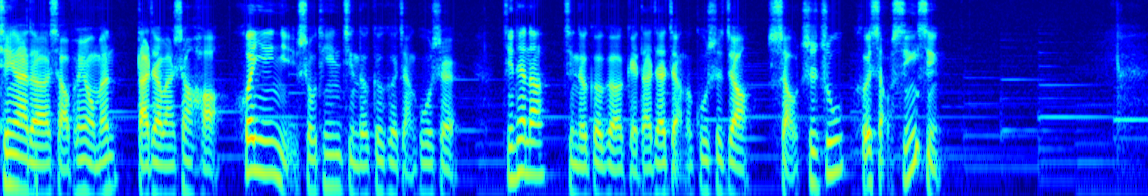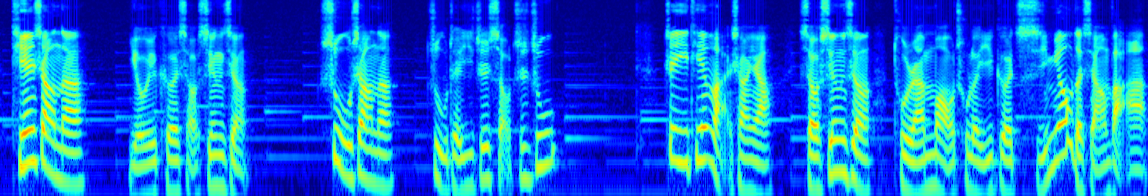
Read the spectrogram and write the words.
亲爱的小朋友们，大家晚上好！欢迎你收听金德哥哥讲故事。今天呢，金德哥哥给大家讲的故事叫《小蜘蛛和小星星》。天上呢有一颗小星星，树上呢住着一只小蜘蛛。这一天晚上呀，小星星突然冒出了一个奇妙的想法，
